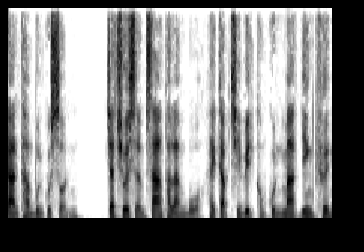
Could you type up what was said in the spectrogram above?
การทำบุญกุศล จะช่วยเสริมสร้างพลังบวกให้กับชีวิตของคุณมากยิ่งขึ้น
